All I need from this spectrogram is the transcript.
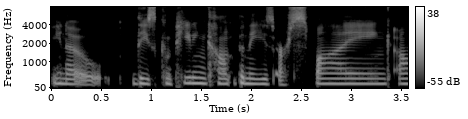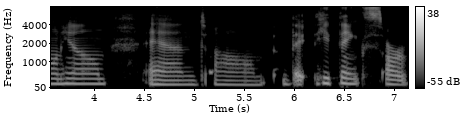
you know, these competing companies are spying on him, and um, they, he thinks, or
